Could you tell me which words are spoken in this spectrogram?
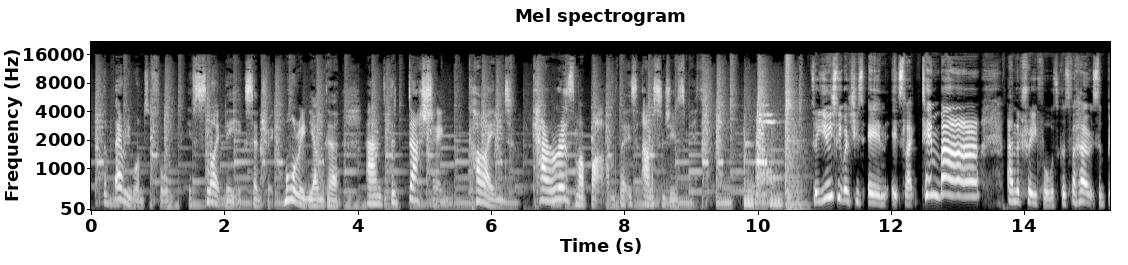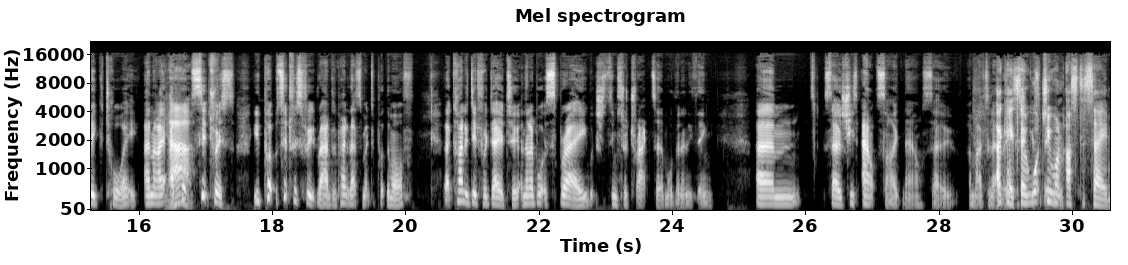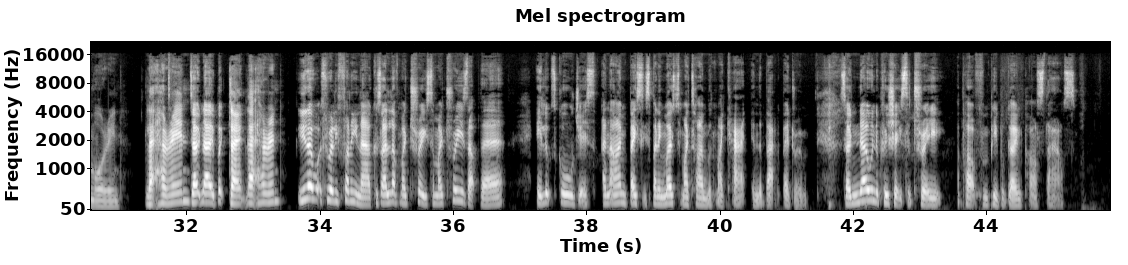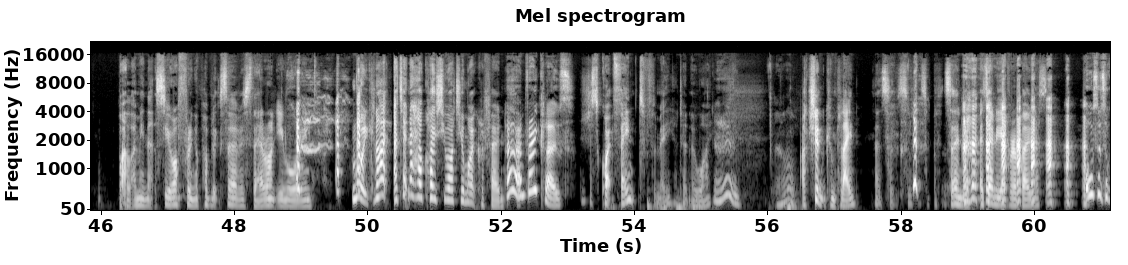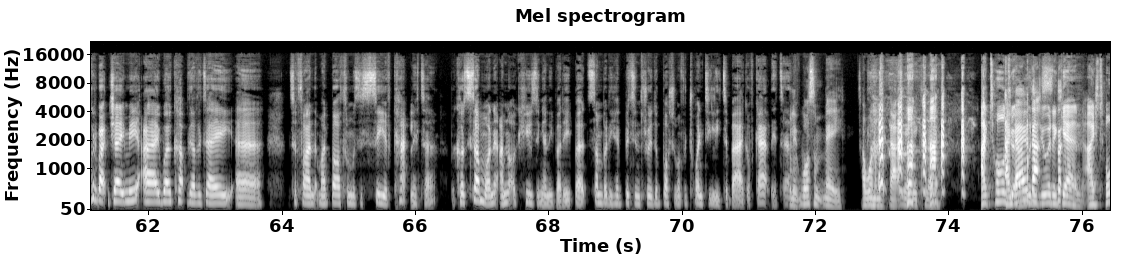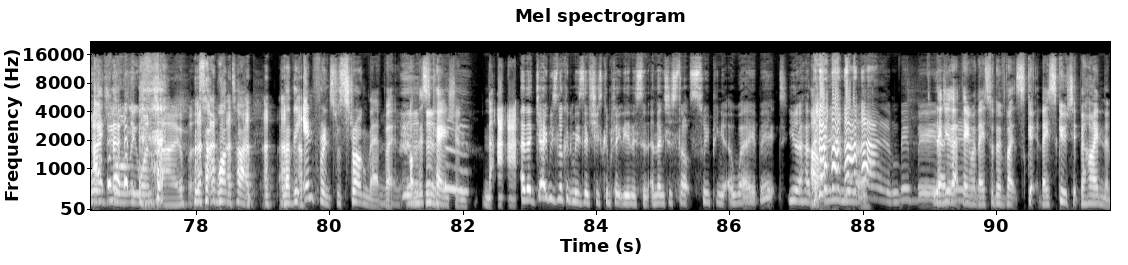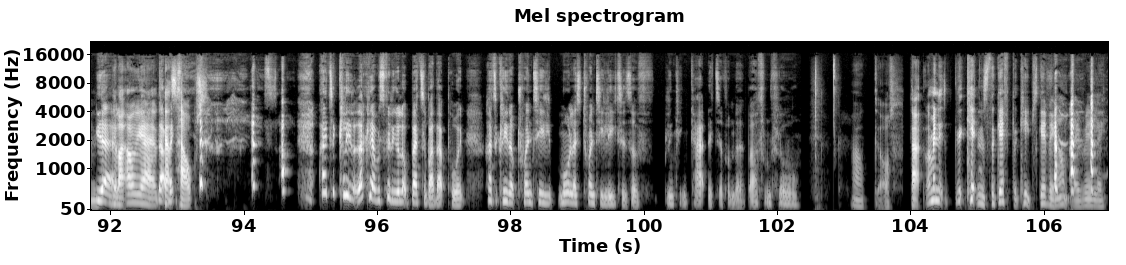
the very wonderful, if slightly eccentric, Maureen Younger, and the dashing, kind, charisma bomb that is Allyson June Smith. So usually when she's in, it's like timber, and the tree falls because for her it's a big toy. And I, I put citrus. You put citrus fruit round, and apparently that's meant to put them off. That kind of did for a day or two, and then I bought a spray which seems to attract her more than anything. Um, so she's outside now, so I might have to let her in Okay, so what do you want us to say, Maureen? Let her in? Don't know, but Don't let her in? You know what's really funny now? Because I love my tree. So my tree is up there. It looks gorgeous. And I'm basically spending most of my time with my cat in the back bedroom. So no one appreciates the tree apart from people going past the house. Well, I mean, that's you're offering a public service there, aren't you, Maureen? Maureen, can I? I don't know how close you are to your microphone. Oh, I'm very close. You're just quite faint for me. I don't know why. Oh. Oh. I shouldn't complain. That's it's, it's, it's only it's only ever a bonus. Also, talking about Jamie, I woke up the other day uh, to find that my bathroom was a sea of cat litter because someone, I'm not accusing anybody, but somebody had bitten through the bottom of a 20 litre bag of cat litter. Well, it wasn't me. I want to make that really clear. I told you I, know wouldn't do that's it the- again. I told I- you only one time. It was that one time. The inference was strong there, but on this occasion, nah, uh, uh. And then Jamie's looking at me as if she's completely innocent, and then she starts sweeping it away a bit. You know how they Oh. do. and you're like, they do that thing where they sort of like sco- they scoot it behind them. Yeah. you're like, oh yeah, That that's makes- helped. I had to clean. Luckily, I was feeling a lot better by that point. I had to clean up twenty, more or less twenty liters of blinking cat litter from the bathroom floor. Oh god, that I mean, it, the kitten's the gift that keeps giving, aren't they? Really.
